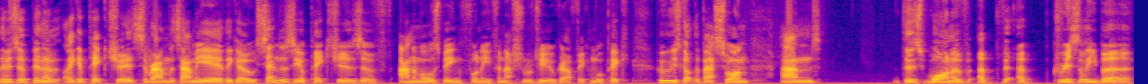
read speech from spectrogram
there's a, been a, like a picture it's around the time of year they go send us your pictures of animals being funny for national geographic and we'll pick who's got the best one and there's one of a, a grizzly bear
